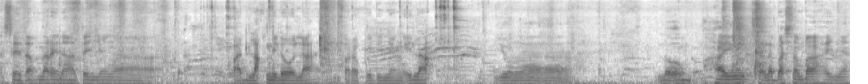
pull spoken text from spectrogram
Set up na rin natin yung ah, padlock ni Lola yan, para pwede niyang ilock yung ah, loob, hay yung sa labas ng bahay niya.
